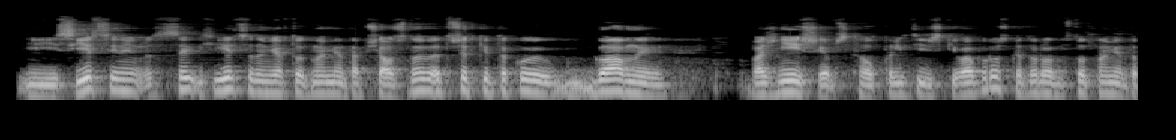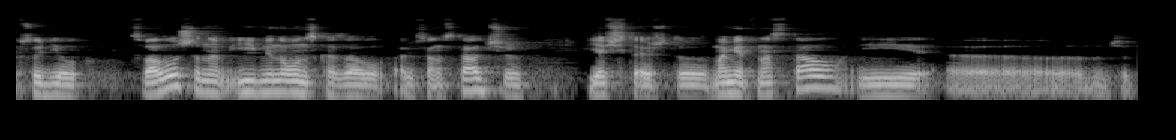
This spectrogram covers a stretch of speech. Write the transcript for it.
и с Ельциным, с Ельциным я в тот момент общался, но это все-таки такой главный важнейший, я бы сказал, политический вопрос, который он в тот момент обсудил с Волошиным, и именно он сказал Александру Сталчу, я считаю, что момент настал, и э, значит,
